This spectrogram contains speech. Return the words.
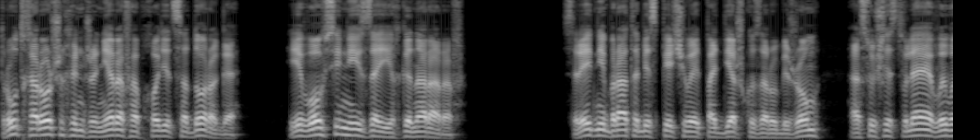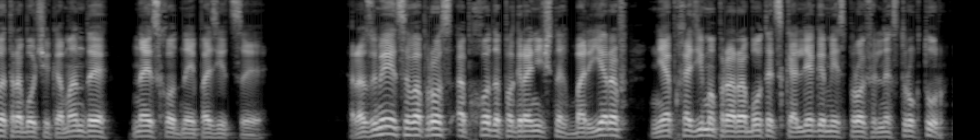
труд хороших инженеров обходится дорого, и вовсе не из-за их гонораров. Средний брат обеспечивает поддержку за рубежом, осуществляя вывод рабочей команды на исходные позиции. Разумеется, вопрос обхода пограничных барьеров необходимо проработать с коллегами из профильных структур,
